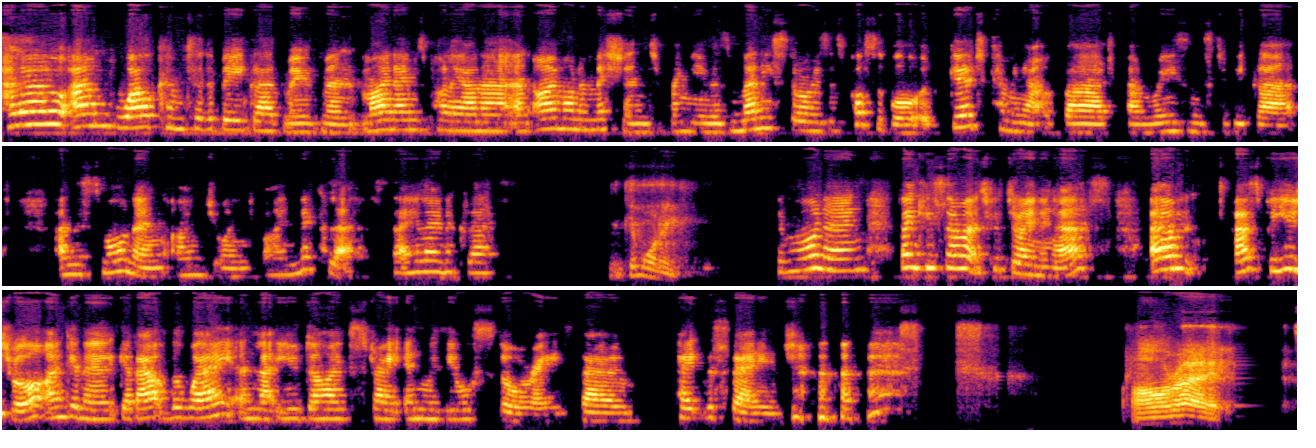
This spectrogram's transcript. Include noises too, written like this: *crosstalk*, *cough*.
Hello and welcome to the Be Glad movement. My name is Pollyanna and I'm on a mission to bring you as many stories as possible of good coming out of bad and reasons to be glad. And this morning I'm joined by Nicholas. Say hello, Nicholas. Good morning. Good morning. Thank you so much for joining us. Um, as per usual, I'm going to get out of the way and let you dive straight in with your story. So take the stage. *laughs* All right.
